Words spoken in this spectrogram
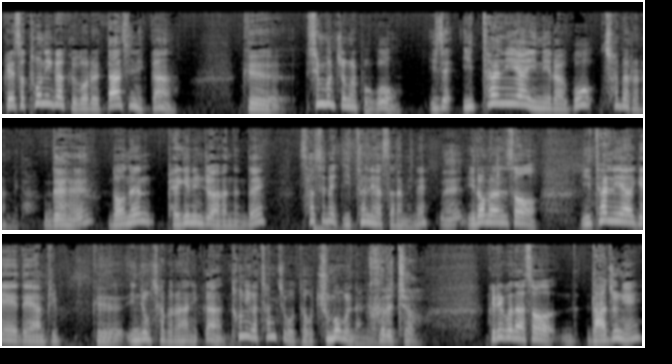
그래서 토니가 그거를 따지니까 그 신분증을 보고 이제 이탈리아인이라고 차별을 합니다. 네, 너는 백인인 줄 알았는데 사실은 이탈리아 사람이네. 네, 이러면서 이탈리아계에 대한 비, 그 인종 차별을 하니까 토니가 참지 못하고 주먹을 날려요. 그렇죠. 그리고 나서 나중에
